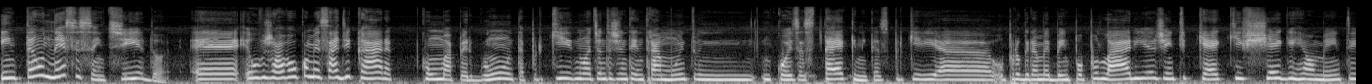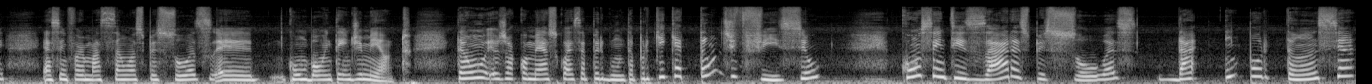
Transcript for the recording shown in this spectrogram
Então, nesse sentido, é, eu já vou começar de cara com uma pergunta, porque não adianta a gente entrar muito em, em coisas técnicas, porque uh, o programa é bem popular e a gente quer que chegue realmente essa informação às pessoas é, com um bom entendimento. Então, eu já começo com essa pergunta: por que, que é tão difícil conscientizar as pessoas da importância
